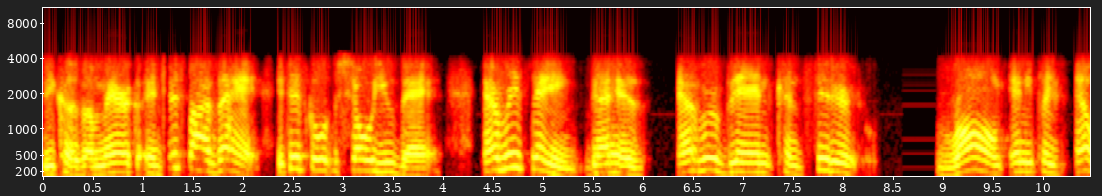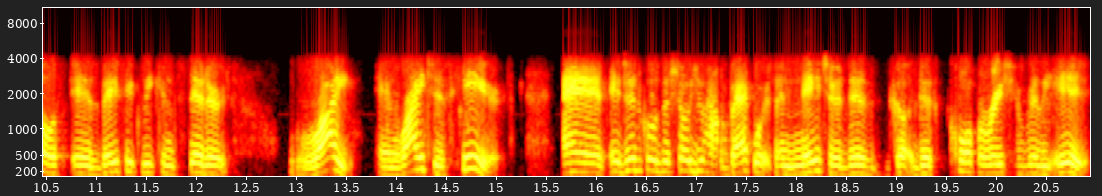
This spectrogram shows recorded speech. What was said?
Because America, and just by that, it just goes to show you that everything that has ever been considered wrong anyplace else is basically considered right and righteous here. And it just goes to show you how backwards in nature this this corporation really is,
